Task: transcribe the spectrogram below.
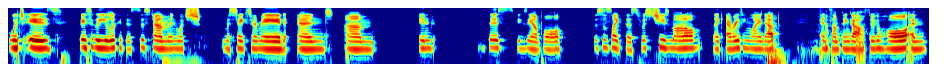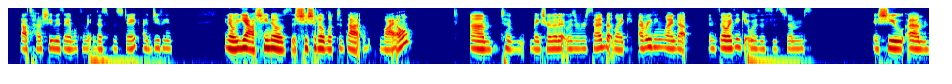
which is basically you look at the system in which mistakes are made, and um, in this example, this is like the Swiss cheese model, like everything lined up and something got through the hole, and that's how she was able to make this mistake. I do think, you know, yeah, she knows that she should have looked at that vial um, to make sure that it was Versed, but like everything lined up. And so I think it was a systems issue. Um,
